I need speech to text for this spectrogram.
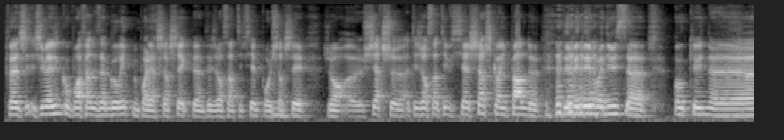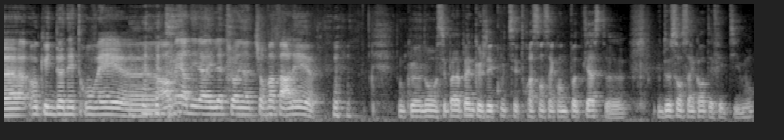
Enfin, j'imagine qu'on pourra faire des algorithmes pour aller rechercher avec l'intelligence artificielle pour le chercher. Genre, euh, cherche, euh, intelligence artificielle, cherche quand il parle de DVD bonus, euh, aucune, aucune donnée trouvée. oh merde, il a, il a toujours, il a toujours pas parlé. Donc, non, c'est pas la peine que j'écoute ces 350 podcasts, ou 250 effectivement.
